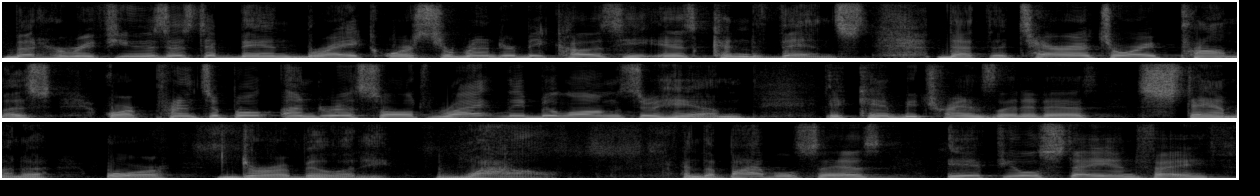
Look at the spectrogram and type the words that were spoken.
but who refuses to bend, break, or surrender because he is convinced that the territory promise or principle under assault rightly belongs to him. It can be translated as stamina or durability. Wow. And the Bible says if you'll stay in faith,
